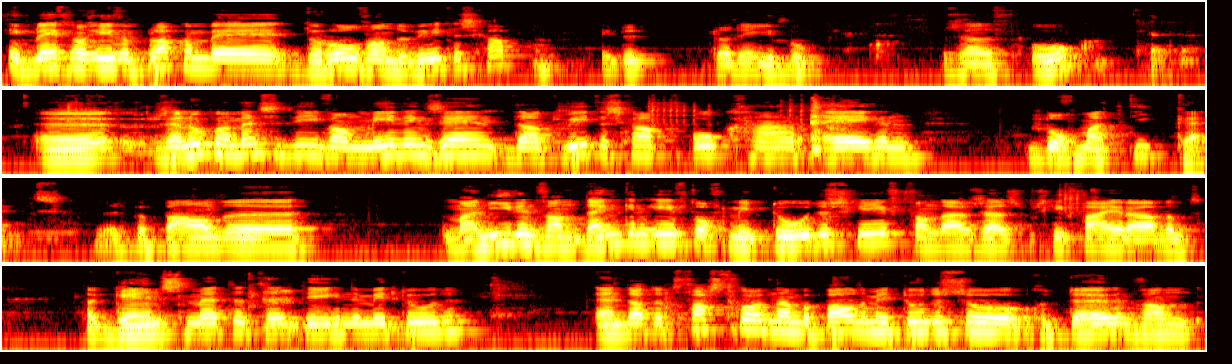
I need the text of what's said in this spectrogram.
Ik blijf nog even plakken bij de rol van de wetenschap. Je doet dat in je boek zelf ook. Uh, er zijn ook wel mensen die van mening zijn dat wetenschap ook haar eigen dogmatiek kent. Dus bepaalde manieren van denken geeft of methodes geeft. Vandaar zelfs misschien Feyerabend against method, hè, tegen de methode. En dat het vasthouden aan bepaalde methodes zo getuigen van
